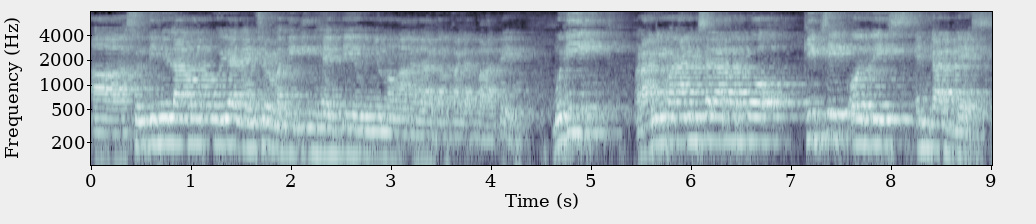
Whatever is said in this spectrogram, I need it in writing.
Ah, sundin nyo lamang po yan. I'm sure magiging healthy yung inyong mga alagang kalapate. Muli, maraming maraming salamat po. Keep safe always and God bless.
